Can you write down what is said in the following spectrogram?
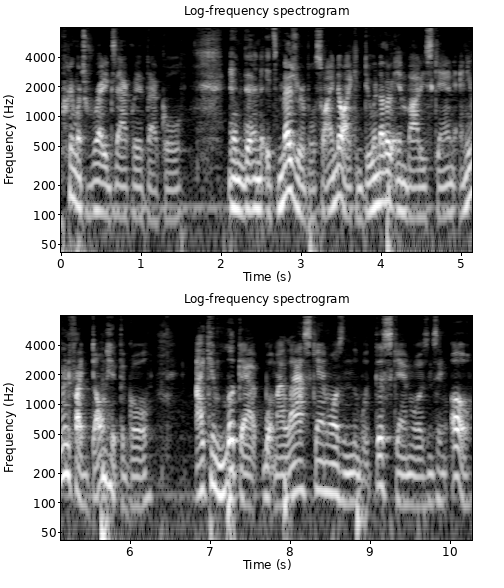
pretty much right exactly at that goal. And then it's measurable. So I know I can do another InBody scan. And even if I don't hit the goal, I can look at what my last scan was and what this scan was and saying, oh,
